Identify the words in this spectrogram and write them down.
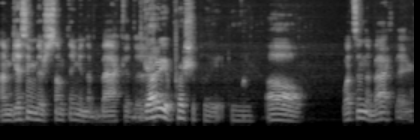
I'm guessing there's something in the back of the. There's gotta be a pressure plate. Oh. What's in the back there?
